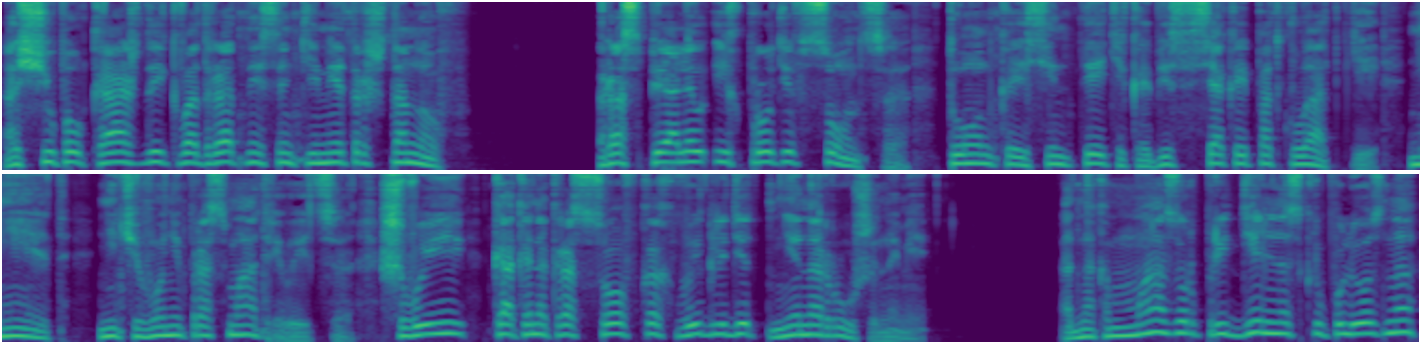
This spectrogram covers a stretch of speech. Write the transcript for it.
Ощупал каждый квадратный сантиметр штанов. Распялил их против солнца. Тонкая синтетика, без всякой подкладки. Нет, ничего не просматривается. Швы, как и на кроссовках, выглядят ненарушенными. Однако Мазур предельно скрупулезно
